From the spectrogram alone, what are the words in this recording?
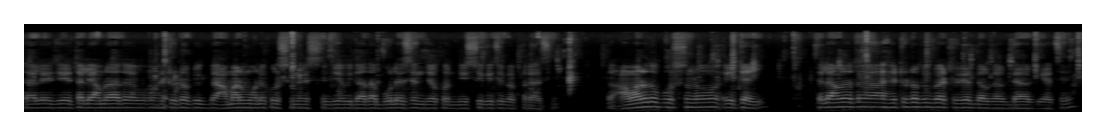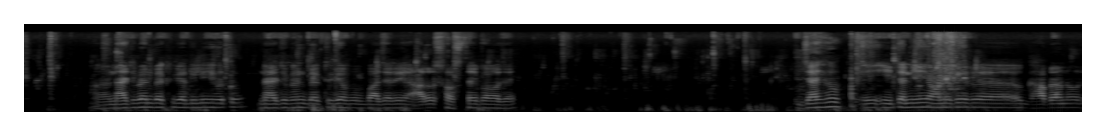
তাহলে যে, তাহলে আমরা হেটোটপিক আমার মনে কোশ্চেন এসেছে যে, ওই দাদা বলেছেন যখন নিশ্চয়ই কিছু ব্যাপার আছে। তো আমারও তো প্রশ্ন এটাই। তাহলে আমরা তো হেটোটপিক ব্যাকটেরিয়ার দরকার দেওয়ার কি আছে? নাইট্রোভেন ব্যাকটেরিয়া দিলেই হতো। নাইট্রোভেন ব্যাকটেরিয়া বাজারে আরও সস্তায় পাওয়া যায়। যাই হোক এটা নিয়ে অনেকের ঘাবড়ানোর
